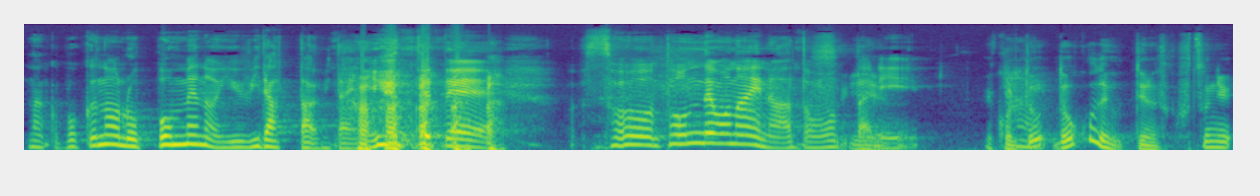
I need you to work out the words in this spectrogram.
なんか僕の6本目の指だったみたいに 言ってて、そう、とんでもないなと思ったり。え。これど、はい。どこで売ってるんですか？普通に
